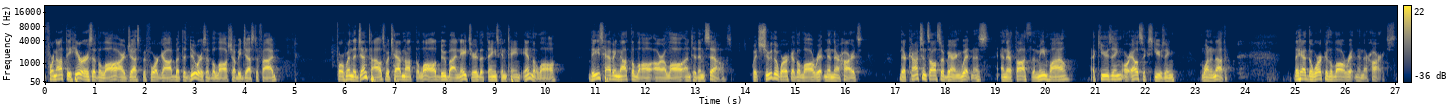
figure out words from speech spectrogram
For not the hearers of the law are just before God, but the doers of the law shall be justified. For when the Gentiles, which have not the law, do by nature the things contained in the law, these having not the law are a law unto themselves, which shew the work of the law written in their hearts, their conscience also bearing witness, and their thoughts the meanwhile accusing or else excusing one another. They had the work of the law written in their hearts.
